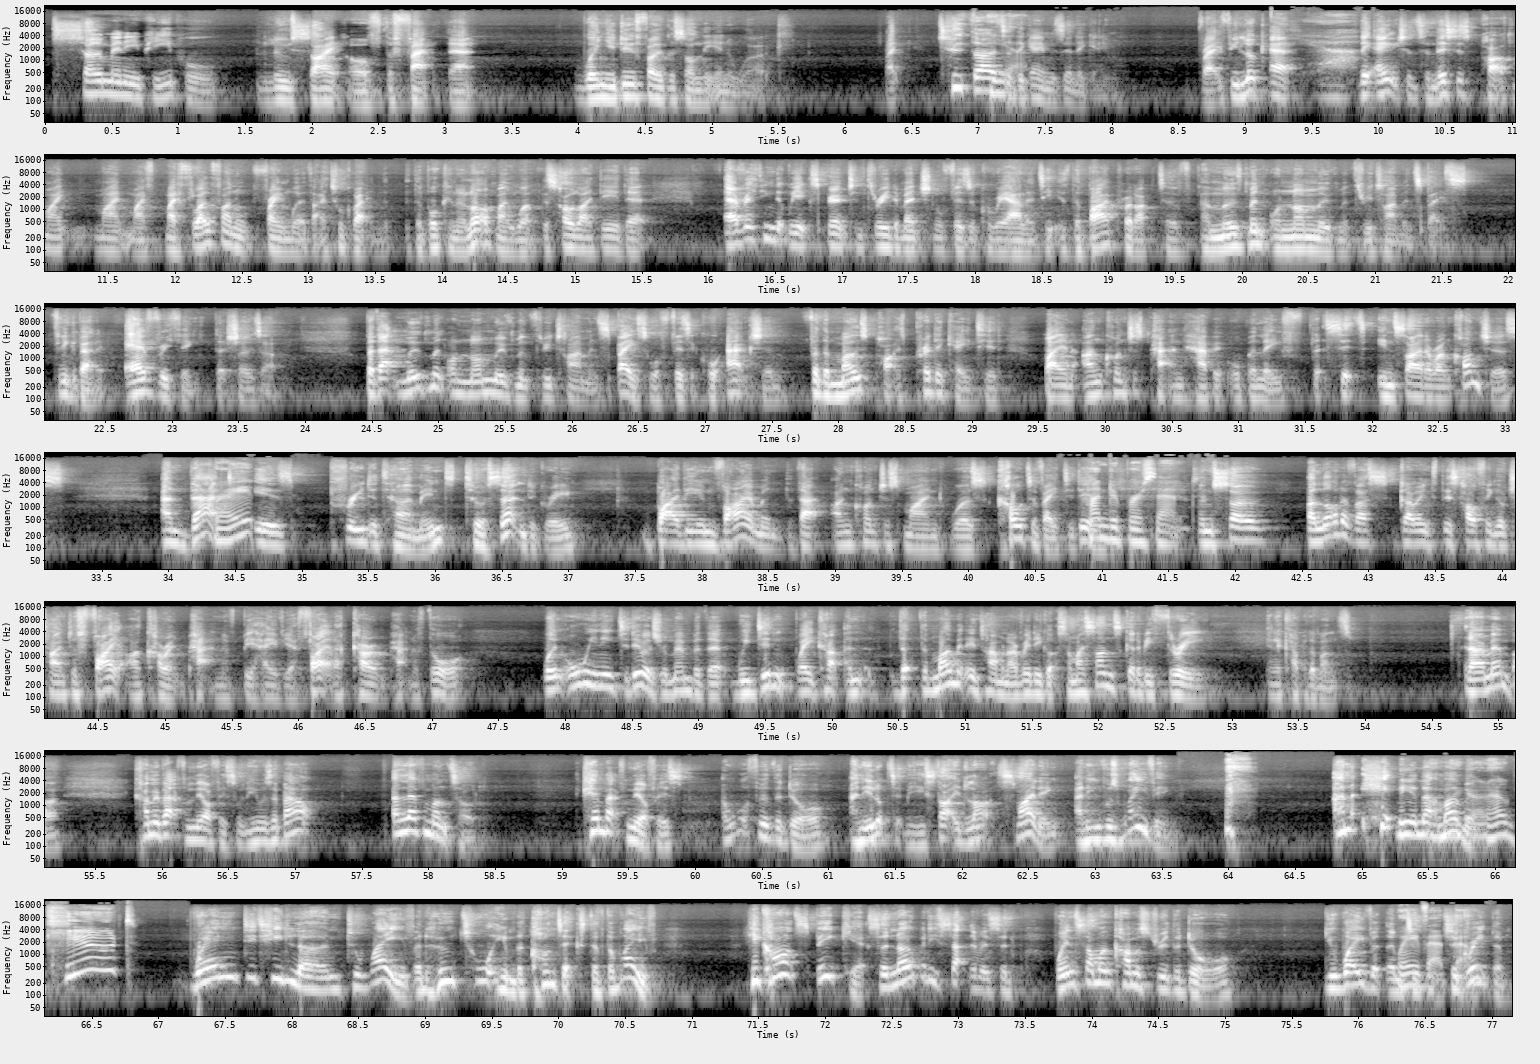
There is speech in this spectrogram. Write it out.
so many people lose sight of the fact that when you do focus on the inner work, like two thirds Yeah. of the game is inner game. Right. If you look at the ancients, and this is part of my my my, my flow funnel framework that I talk about in the, the book and a lot of my work, this whole idea that everything that we experience in three-dimensional physical reality is the byproduct of a movement or non-movement through time and space. Think about it. Everything that shows up. But that movement or non movement through time and space or physical action, for the most part, is predicated by an unconscious pattern, habit, or belief that sits inside our unconscious. And that is Right. predetermined to a certain degree by the environment that that unconscious mind was cultivated in. Hundred percent. And so a lot of us go into this whole thing of trying to fight our current pattern of behavior, fight our current pattern of thought, when all we need to do is remember that we didn't wake up. And the, the moment in time when I really got, so my son's going to be three in a couple of months. And I remember coming back from the office when he was about 11 months old. I came back from the office, I walked through the door, and he looked at me, he started smiling, and he was waving. and it hit me in that oh moment God, how cute! When did he learn to wave and who taught him the context of the wave? He can't speak yet. So nobody sat there and said, when someone comes through the door, you wave at them Wave to, at to them. greet them.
